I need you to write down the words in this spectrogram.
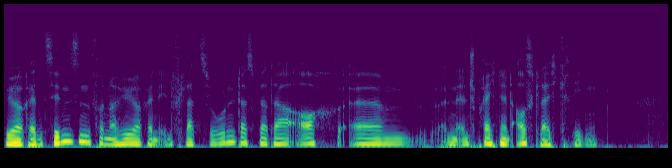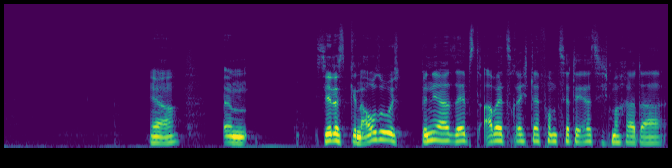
höheren Zinsen, von einer höheren Inflation, dass wir da auch ähm, einen entsprechenden Ausgleich kriegen. Ja, ähm, ich sehe das genauso. Ich bin ja selbst Arbeitsrechtler vom ZDS. Ich mache ja da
